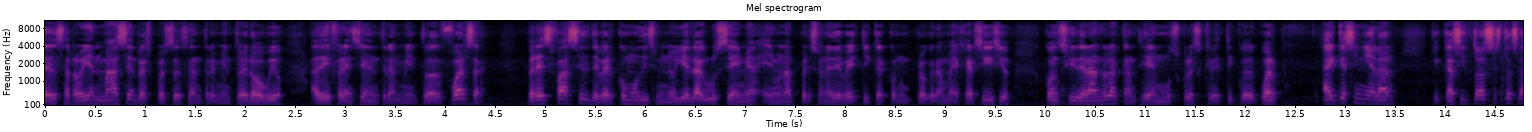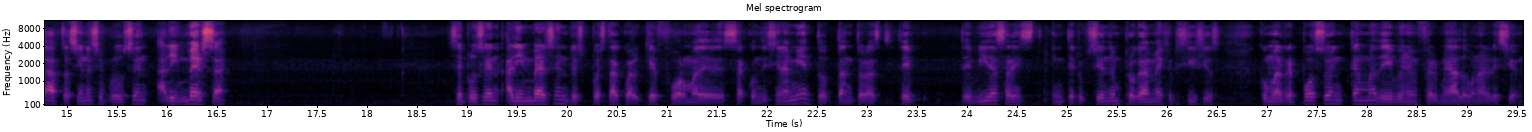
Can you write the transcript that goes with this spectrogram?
desarrollan más en respuesta al entrenamiento aerobio a diferencia del entrenamiento de fuerza, pero es fácil de ver cómo disminuye la glucemia en una persona diabética con un programa de ejercicio, considerando la cantidad de músculo esquelético del cuerpo. Hay que señalar que casi todas estas adaptaciones se producen a la inversa se producen al inversa en respuesta a cualquier forma de desacondicionamiento, tanto las debidas a la interrupción de un programa de ejercicios como el reposo en cama debido a una enfermedad o una lesión.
